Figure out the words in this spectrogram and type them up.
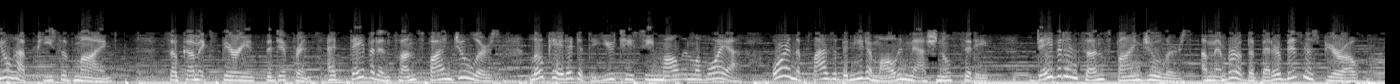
you'll have peace of mind. So come experience the difference at David & Sons Fine Jewelers, located at the UTC Mall in La Jolla or in the Plaza Bonita Mall in National City. David & Sons Fine Jewelers, a member of the Better Business Bureau.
